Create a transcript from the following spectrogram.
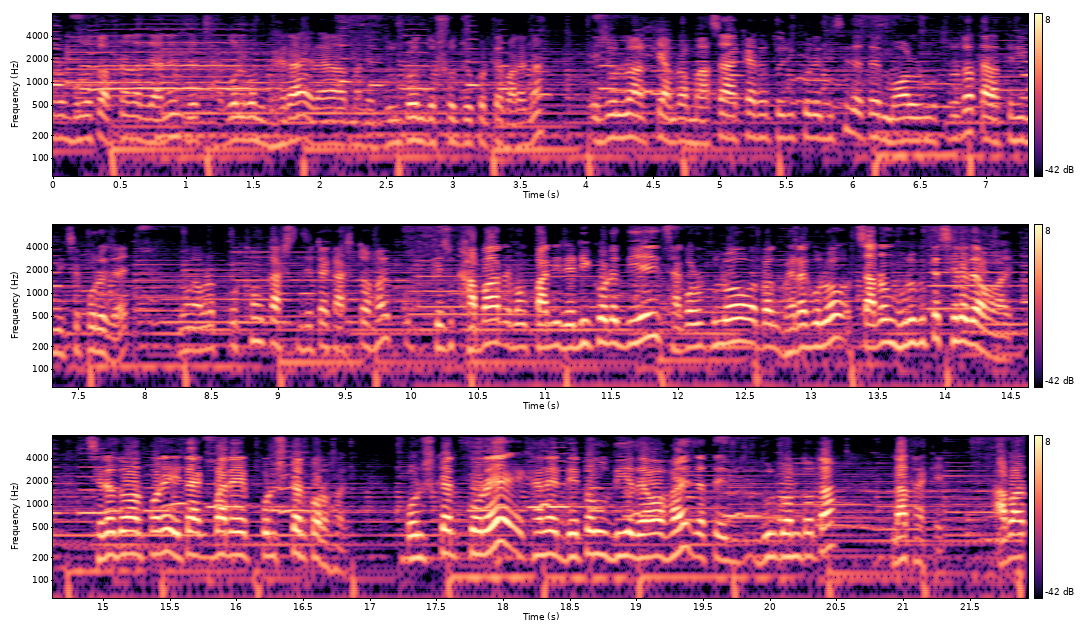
মূলত আপনারা জানেন যে ছাগল এবং ভেড়া এরা মানে দুর্গন্ধ সহ্য করতে পারে না। এই জন্য আর কি আমরা মাচা আকারে তৈরি করে দিচ্ছি যাতে মলমূত্রটা তাড়াতাড়ি নিচে পড়ে যায়। এবং আমরা প্রথম কাজ যেটা কাজটা হয়, কিছু খাবার এবং পানি রেডি করে দিয়েই ছাগলগুলো এবং ভেড়াগুলো চারণ ভূমিতে ছেড়ে দেওয়া হয়। ছেড়ে দেওয়ার পরে এটা একবারে পরিষ্কার করা হয়। পরিষ্কার করে এখানে ডেটল দিয়ে দেওয়া হয় যাতে দুর্গন্ধটা না থাকে। আবার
